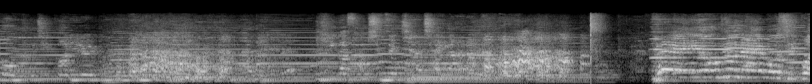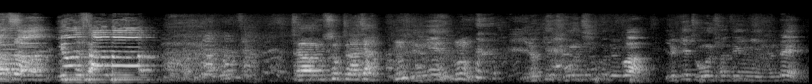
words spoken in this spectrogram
또그 짓거리를 키가 30cm나 차이가 나는 배우균 해보고 싶었어. 윤삼아 자 그럼 수업들 하자. 응? 선생님 이렇게 좋은 친구들과 이렇게 좋은 선생님이 있는데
